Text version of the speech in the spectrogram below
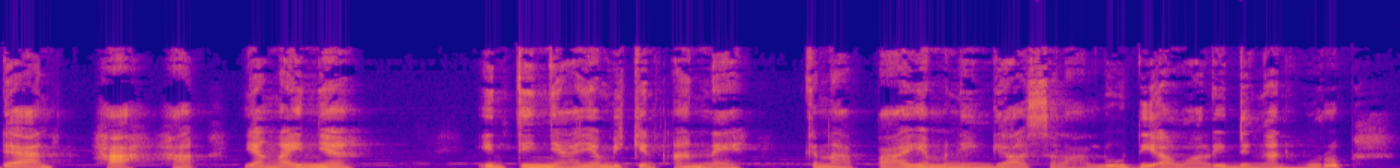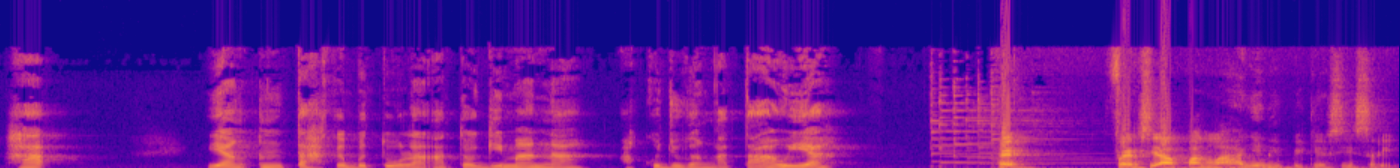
dan HH yang lainnya. Intinya yang bikin aneh, kenapa yang meninggal selalu diawali dengan huruf H. Yang entah kebetulan atau gimana, Aku juga nggak tahu ya. Eh, versi apaan lagi nih pikir si Sri?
